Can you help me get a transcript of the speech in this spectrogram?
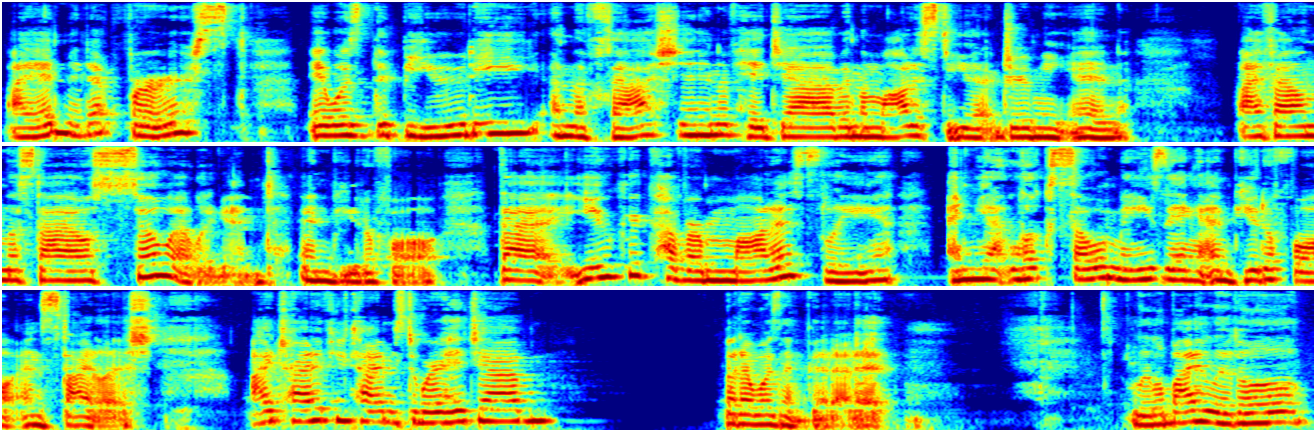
I admit at first it was the beauty and the fashion of hijab and the modesty that drew me in. I found the style so elegant and beautiful that you could cover modestly and yet look so amazing and beautiful and stylish. I tried a few times to wear hijab, but I wasn't good at it. Little by little,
